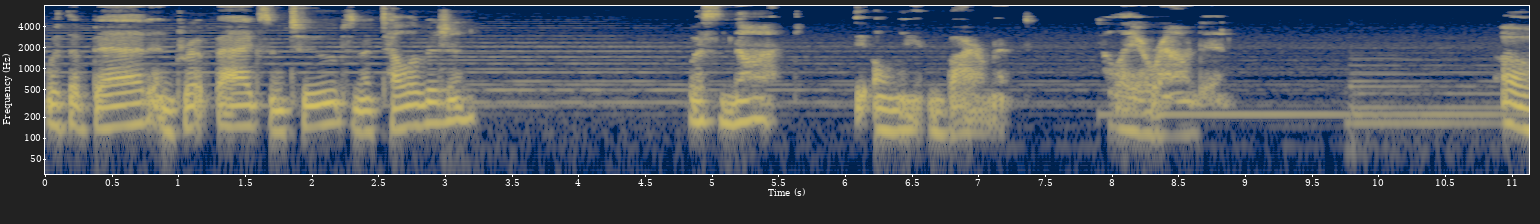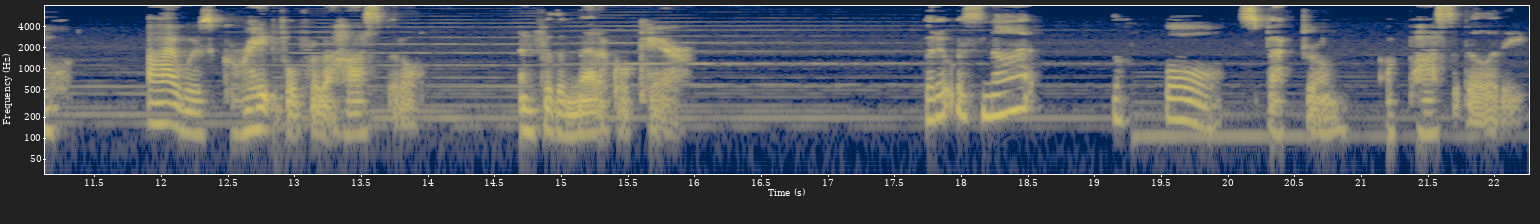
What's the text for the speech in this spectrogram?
with a bed and drip bags and tubes and a television was not the only environment to lay around in. Oh, I was grateful for the hospital and for the medical care. But it was not the full spectrum of possibility.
